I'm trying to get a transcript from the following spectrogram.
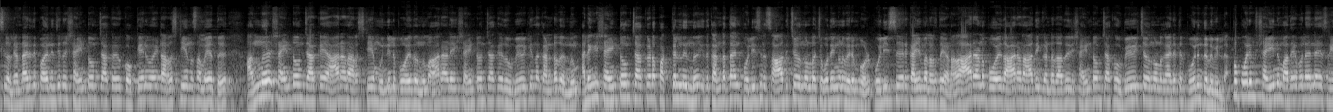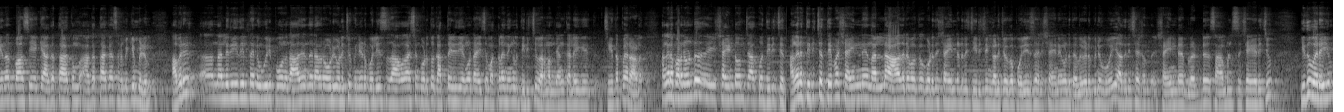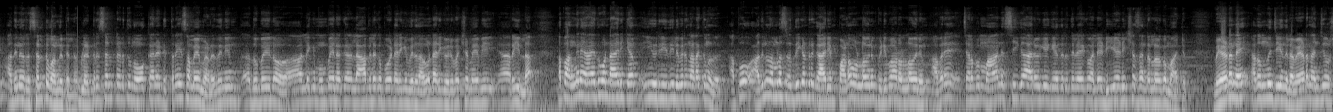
കേസുകൾ. രണ്ടായിരത്തി പതിനഞ്ചിൽ ഷൈൻ ടോം ചാക്കോയെ കൊക്കേനുമായിട്ട് അറസ്റ്റ് ചെയ്യുന്ന സമയത്ത് അന്ന് ഷൈൻ ടോം ചാക്കയെ ആരാണ് അറസ്റ്റ് ചെയ്യാൻ മുന്നിൽ പോയതെന്നും ആരാണ് ഈ ഷൈൻ ടോം ചാക്ക ഇത് ഉപയോഗിക്കുന്ന കണ്ടതെന്നും അല്ലെങ്കിൽ ഷൈൻ ടോം ചാക്കയുടെ പക്കൽ നിന്ന് ഇത് കണ്ടെത്താൻ പോലീസിന് സാധിച്ചോ എന്നുള്ള ചോദ്യങ്ങൾ വരുമ്പോൾ പോലീസുകാർ കൈമലർത്തുകയാണ്. അത് ആരാണ് പോയത് ആരാണ് ആദ്യം കണ്ടത് അത് ഷൈൻ ടോം ചാക്ക ഉപയോഗിച്ചോ എന്നുള്ള കാര്യത്തിൽ പോലും തെളിവില്ല. ഇപ്പോൾ പോലും ഷൈനും അതേപോലെ തന്നെ ശ്രീനാഥ് ബാസിയൊക്കെ അകത്താക്കും അകത്താക്കാൻ ശ്രമിക്കുമ്പോഴും അവർ നല്ല രീതിയിൽ തന്നെ ഊരി പോകുന്നുണ്ട് ആദ്യം തന്നെ അവർ ഓടി ഒളിച്ചു പിന്നീട് പോലീസ് അവകാശം കൊടുത്ത് കത്തെഴുതി അങ്ങോട്ട് അയച്ച് മക്കളെ നിങ്ങൾ തിരിച്ചു വരണം ഞങ്ങൾക്ക് അല്ലെങ്കിൽ ചീത്തപ്പേരാണ്. അങ്ങനെ പറഞ്ഞുകൊണ്ട് ഈ ഷൈൻ ടോം ചാക്കോ തിരിച്ചെത്തി. അങ്ങനെ തിരിച്ചെത്തിയപ്പോൾ ഷൈനിനെ നല്ല ആദരവൊക്കെ കൊടുത്ത് ഷൈന്റെ അടുത്ത് ചിരിച്ചും കളിച്ചും ഒക്കെ പോലീസുകാർ ഷൈനെ കൊണ്ട് തെളിവെടുപ്പിന് പോയി. അതിനുശേഷം ഷൈന്റെ ബ്ലഡ് സാമ്പിൾസ് ശേഖരിച്ചു. ഇതുവരെയും അതിന് റിസൾട്ട് വന്നിട്ടില്ല. ബ്ലഡ് റിസൾട്ട് എടുത്ത് നോക്കാനായിട്ട് ഇത്രയും സമയം വേണം. ഇതിനും ദുബൈയിലോ അല്ലെങ്കിൽ മുംബൈയിലൊക്കെ ലാബിലൊക്കെ പോയിട്ടായിരിക്കും വരുന്നത്. അതുകൊണ്ടായിരിക്കും ഒരുപക്ഷെ മേ ബി അറിയില്ല. അപ്പോൾ അങ്ങനെ ആയതുകൊണ്ടായിരിക്കാം ഈ ഒരു രീതിയിൽ ഇവർ നടക്കുന്നത്. അപ്പോൾ അതിൽ നമ്മൾ ശ്രദ്ധിക്കേണ്ട ഒരു കാര്യം പണമുള്ളവനും പിടിപാടുള്ളവനും അവരെ ചിലപ്പോൾ മാനസിക ആരോഗ്യ കേന്ദ്രത്തിലേക്കോ അല്ലെങ്കിൽ ഡി അഡിക്ഷൻ സെന്ററിലേക്കോ മാറ്റും. വേടനെ അതൊന്നും ചെയ്യുന്നില്ല. വേടൻ അഞ്ച് വർഷം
